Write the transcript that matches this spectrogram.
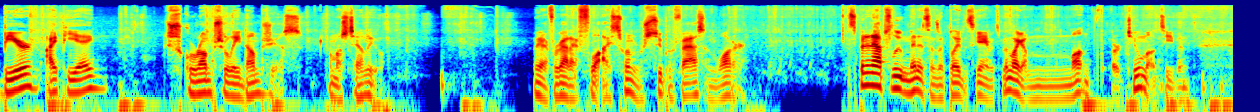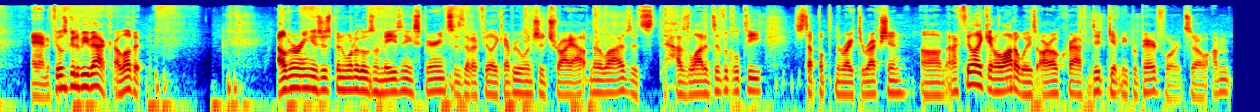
beer, IPA, scrumptiously dumptious. I must tell you. Oh yeah, I forgot I fly. I swim super fast in water. It's been an absolute minute since I played this game. It's been like a month or two months even, and it feels good to be back. I love it. Elden Ring has just been one of those amazing experiences that I feel like everyone should try out in their lives. It has a lot of difficulty, step up in the right direction, um, and I feel like in a lot of ways, RL Craft did get me prepared for it. So I'm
